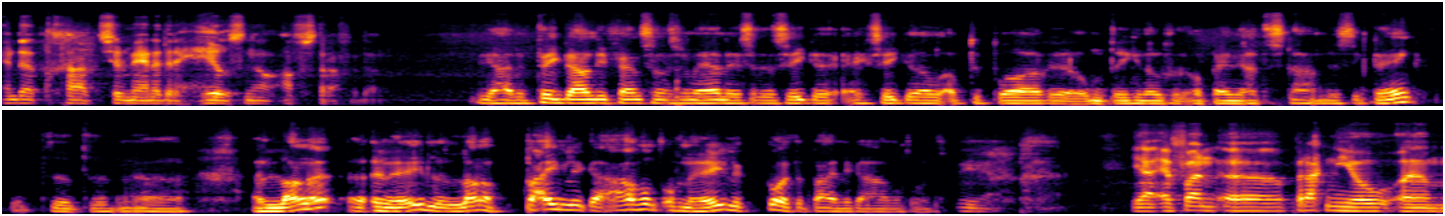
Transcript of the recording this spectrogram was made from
En dat gaat Shermane er heel snel afstraffen dan. Ja, de takedown defense van Zeman is eh, zeker, echt zeker wel op de par eh, om tegenover Alpeña te staan. Dus ik denk dat het een, eh, een lange, eh, een hele lange pijnlijke avond of een hele korte pijnlijke avond wordt. Ja, ja en van Pragnio ehm,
